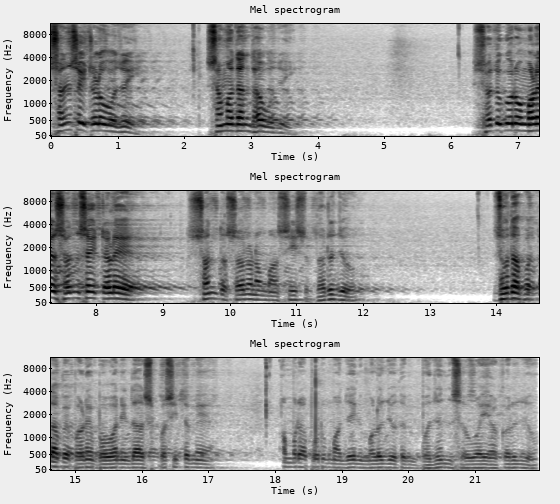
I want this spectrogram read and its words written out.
સંશય ટળવો જોઈએ. સમાધાન થવું જોઈએ. સદગુરુ મળે, સંશય ટળે, સંત શરણમાં શીશ ધરજો. જોધા પ્રતાપે ભણે, ભવાની દાસ પછી તમે અમરાપુરમાં જઈને મળજો, તમે ભજન સવાયા કરજો.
